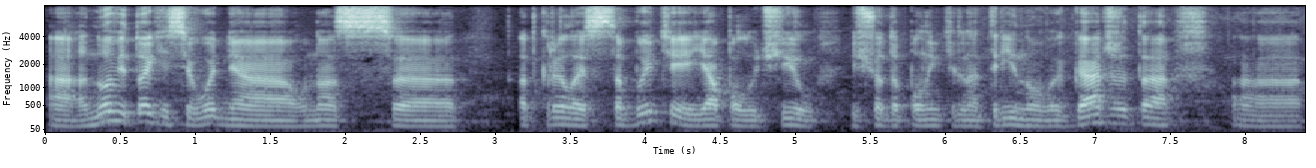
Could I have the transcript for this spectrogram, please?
А, Но в итоге сегодня у нас э, открылось событие. Я получил еще дополнительно три новых гаджета. А,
